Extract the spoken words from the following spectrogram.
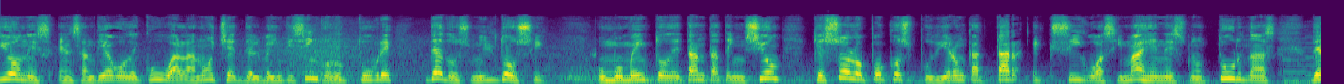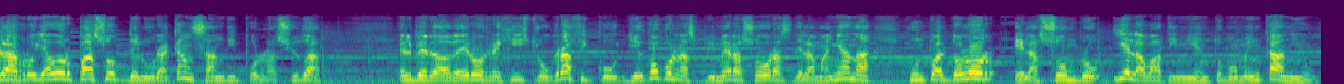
en Santiago de Cuba la noche del 25 de octubre de 2012. Un momento de tanta tensión que solo pocos pudieron captar exiguas imágenes nocturnas del arrollador paso del huracán Sandy por la ciudad. El verdadero registro gráfico llegó con las primeras horas de la mañana junto al dolor, el asombro y el abatimiento momentáneo.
